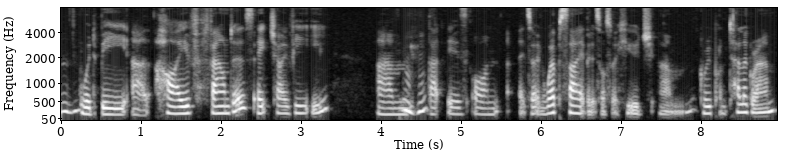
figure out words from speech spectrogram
mm-hmm. would be uh, Hive Founders, H I V E. Um, mm-hmm. that is on its own website, but it's also a huge um, group on Telegram.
